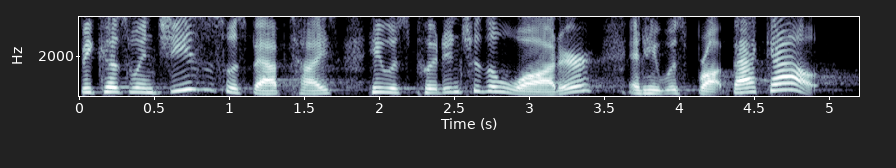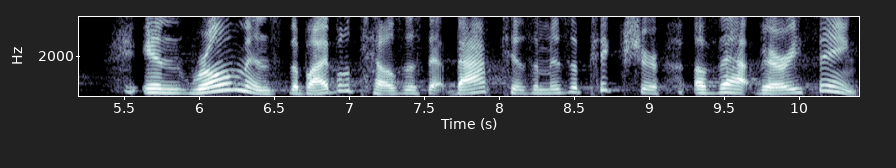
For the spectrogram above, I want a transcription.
Because when Jesus was baptized, he was put into the water and he was brought back out. In Romans, the Bible tells us that baptism is a picture of that very thing.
